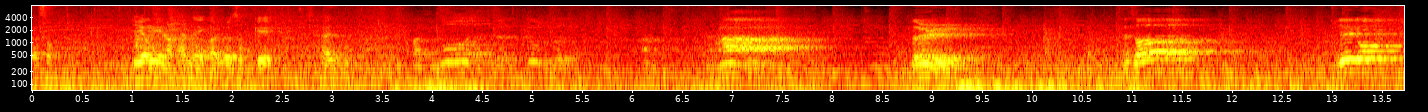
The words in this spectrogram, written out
여섯 개. 이 형이랑 한 애가 여섯 개 사야 됩니다. 하나 둘 여섯 일곱.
